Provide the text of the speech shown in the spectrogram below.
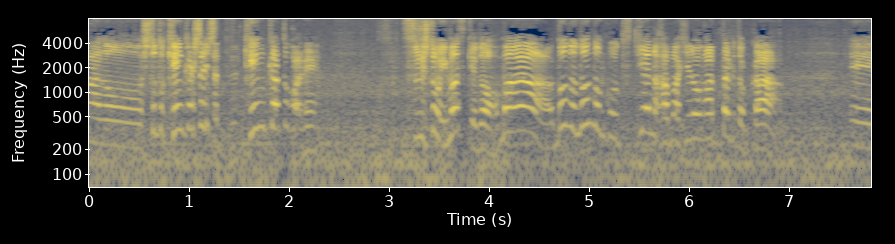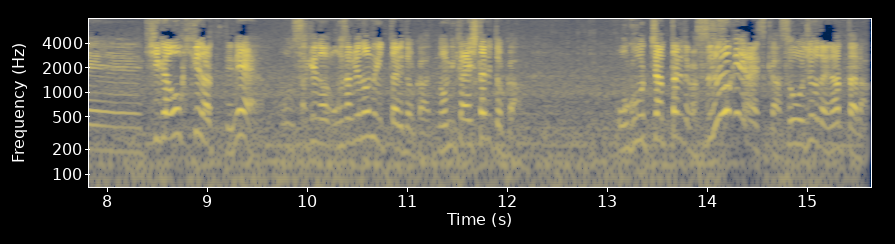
あのー人と喧嘩したりしちゃって、喧嘩とかね、する人もいますけど、まあ、どんどんどんどんこう付き合いの幅広がったりとか、えー気が大きくなってね、お酒のお酒飲み行ったりとか飲み会したりとかおごっちゃったりとかするわけじゃないですかそう状態になったら。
